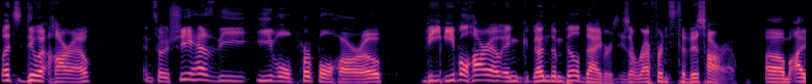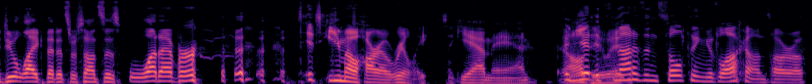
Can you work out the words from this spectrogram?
let's do it, Haro." And so she has the evil purple Haro. The evil Haro in Gundam Build Divers is a reference to this Haro. Um, I do like that its response is whatever. It's emo Haro, really. It's like, yeah, man. And I'll yet it's it." not as insulting as Lock-On's Haro.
